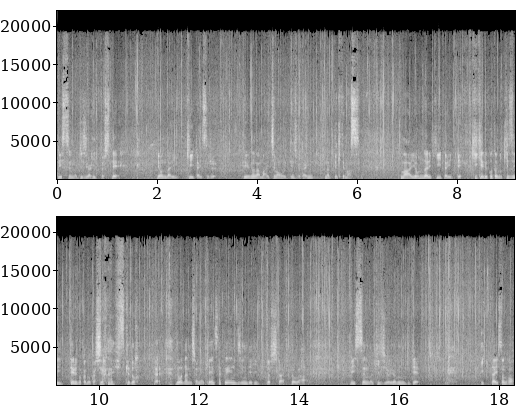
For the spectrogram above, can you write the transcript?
LISTEN の記事がヒットして読んだり聞いたりするっていうのがまあ一番多いっていう状態になってきてます。まあ読んだり聞いたりって聞けることに気づいてるのかどうか知らないですけど どうなんでしょうね。検索エンジンでヒットした人が LISTEN の記事を読みに来て一体その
